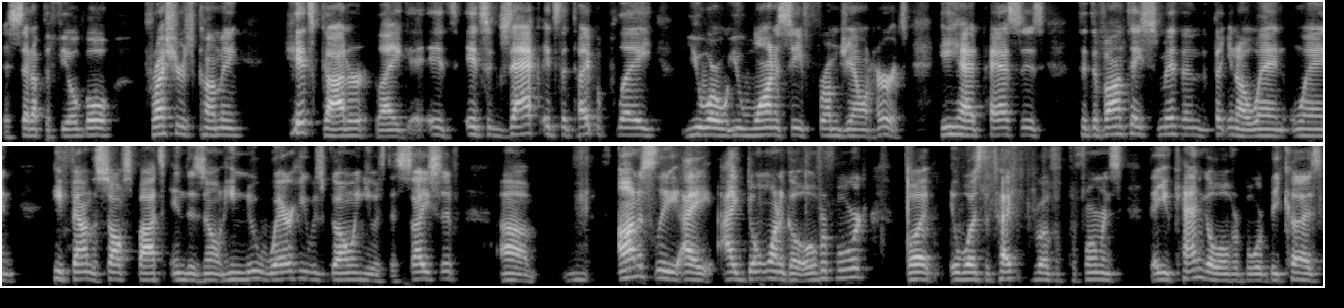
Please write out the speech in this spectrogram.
to set up the field goal, pressure's coming, hits Goedert. Like it's it's exact, it's the type of play you are you want to see from Jalen Hurts. He had passes to DeVonta Smith, and you know, when when he found the soft spots in the zone, he knew where he was going, he was decisive. Um, honestly, I I don't want to go overboard, but it was the type of performance that you can go overboard because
